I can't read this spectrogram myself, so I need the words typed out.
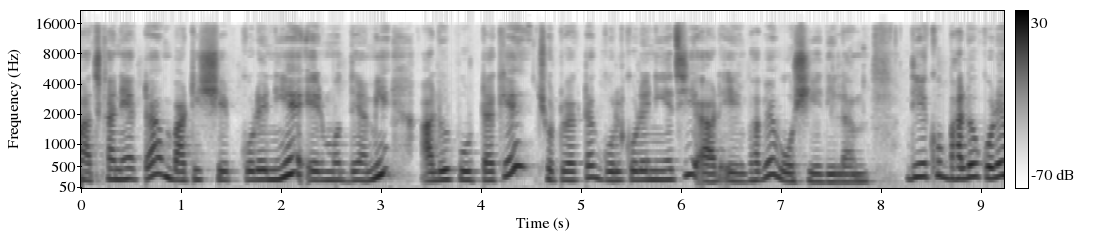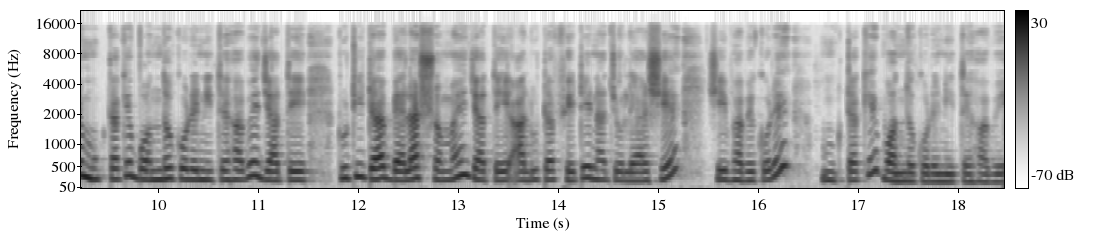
মাঝখানে একটা বাটির শেপ করে নিয়ে এর মধ্যে আমি আলুর পুরটাকে ছোট একটা গোল করে নিয়েছি আর এইভাবে বসিয়ে দিলাম। দিয়ে খুব ভালো করে মুখটাকে বন্ধ করে নিতে হবে যাতে রুটিটা বেলার সময় যাতে আলুটা ফেটে না চলে আসে, সেইভাবে করে মুখটাকে বন্ধ করে নিতে হবে।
